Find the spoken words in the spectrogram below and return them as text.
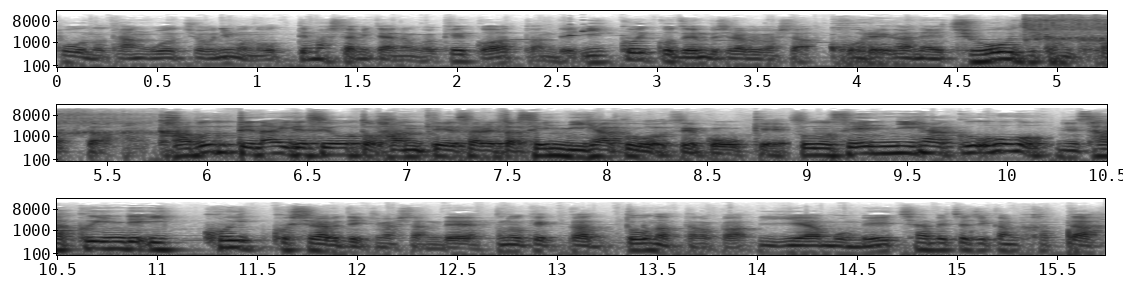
方の単語帳にも載ってましたみたいなのが結構あったんで、一個一個全部調べました。これがね、超時間かかった。被ってないですよと判定された1200号ですよ、合計。その1200を、ね、作品で一個一個調べていきましたんで、その結果どうなったのか。いや、もうめちゃめちゃ時間かかった。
